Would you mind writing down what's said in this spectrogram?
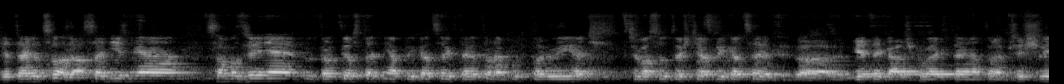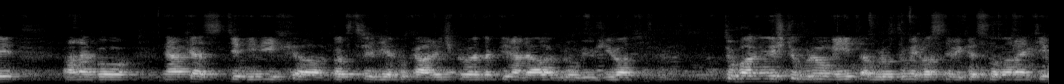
Že to je docela zásadní změna. Samozřejmě pro ty ostatní aplikace, které to nepodporují, ať třeba jsou to ještě aplikace v GTK, které na to nepřešly, anebo nějaké z těch jiných eh, prostředí jako KD, tak ty nadále budou využívat tu hlavní lištu budou mít a budou to mít vlastně vykreslované tím,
